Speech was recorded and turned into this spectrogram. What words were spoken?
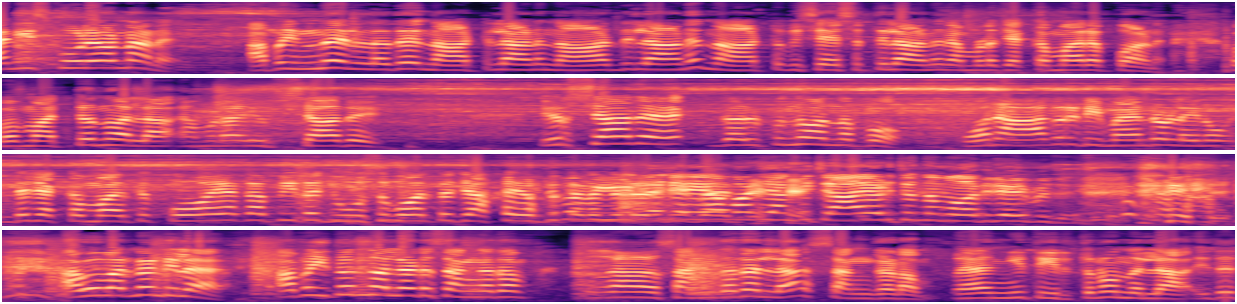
ആനി സ്കൂളിൽ കൊണ്ടാണ് അപ്പൊ ഇന്ന് ഉള്ളത് നാട്ടിലാണ് നാടിലാണ് നാട്ടുവിശേഷത്തിലാണ് നമ്മുടെ ചെക്കന്മാരപ്പാണ് അപ്പൊ മറ്റൊന്നുമല്ല നമ്മുടെ ഇർഷാദ്. ഇർഷാദ് ഗൾഫിൽ നിന്ന് വന്നപ്പോ ഓൻ ആകെ ഒരു ഡിമാൻഡ് ഉള്ളതിനു എന്റെ ചെക്കന്മാർക്ക് കോയ കപ്പീത്തെ ജ്യൂസ് പോലത്തെ ചായ. ചായ അടിച്ചെന്ന മാതിരി അപ്പൊ പറഞ്ഞിട്ടില്ലേ അപ്പൊ ഇതൊന്നും അല്ലാണ്ട് സംഗതം സംഗതല്ല സങ്കടം. ഇനി തിരുത്തണമൊന്നുമില്ല ഇത്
